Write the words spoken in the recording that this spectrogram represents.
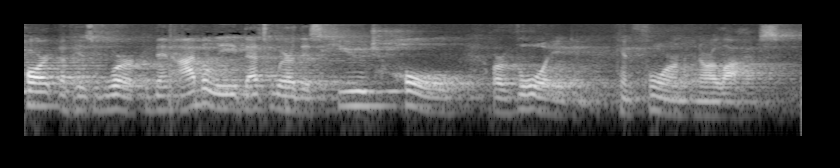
part of his work, then I believe that's where this huge hole or void can form in our lives.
